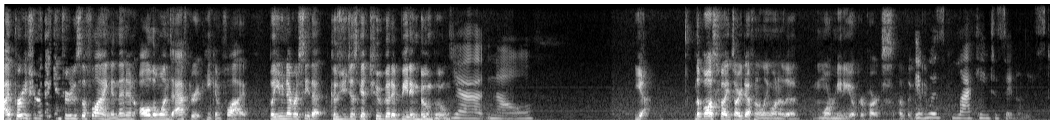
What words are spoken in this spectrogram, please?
I'm pretty sure they introduce the flying, and then in all the ones after it, he can fly. But you never see that because you just get too good at beating Boom Boom. Yeah. No. Yeah, the boss fights are definitely one of the more mediocre parts of the game. It was lacking to say the least.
